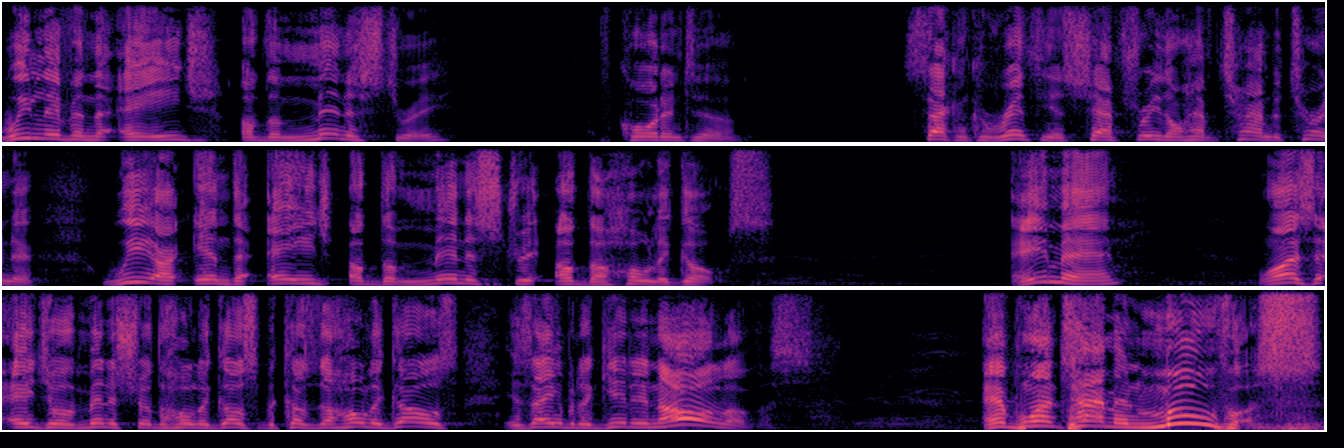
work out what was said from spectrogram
We live in the age of the ministry, according to Second Corinthians chapter 3, don't have time to turn there. We are in the age of the ministry of the Holy Ghost. Amen. Why is the age of the ministry of the Holy Ghost? Because the Holy Ghost is able to get in all of us at one time and move us.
